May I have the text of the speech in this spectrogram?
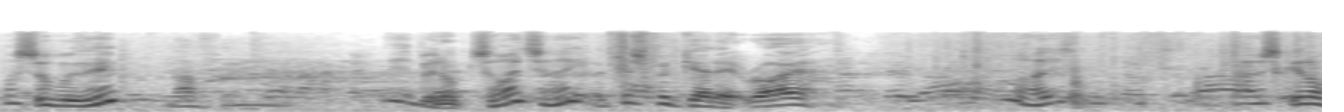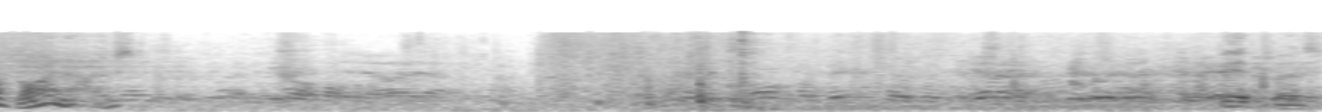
What's up with him? Nothing. He's a bit uptight, he? Just forget it, right? Well, he's... No skin off my nose. Beer, please.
